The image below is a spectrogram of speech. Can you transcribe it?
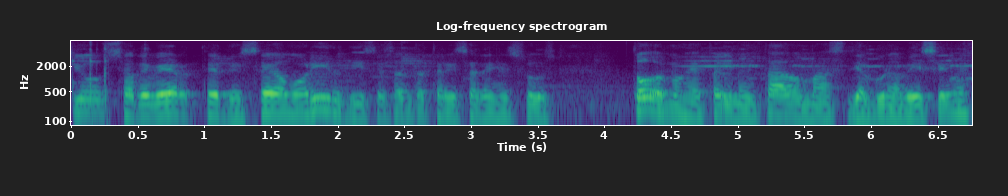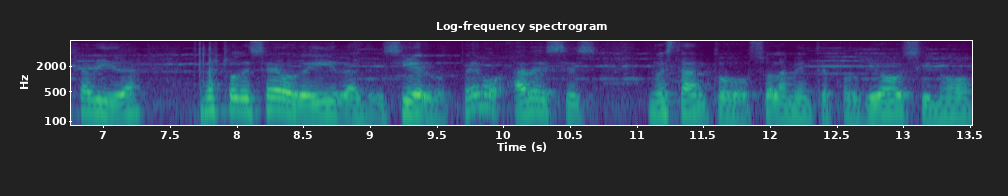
Ansiosa de verte, deseo morir, dice Santa Teresa de Jesús. Todos hemos experimentado más de alguna vez en nuestra vida nuestro deseo de ir al cielo, pero a veces no es tanto solamente por Dios, sino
